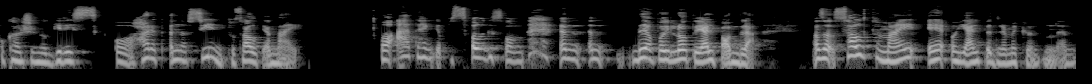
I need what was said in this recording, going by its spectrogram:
og kanskje noe grisk, og har et annet syn på salg enn meg. Og jeg tenker på salg som en, en, det å få lov til å hjelpe andre. Altså, salg for meg er å hjelpe drømmekunden din.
